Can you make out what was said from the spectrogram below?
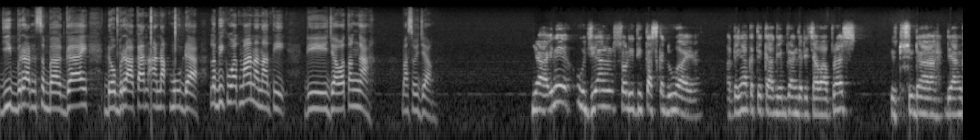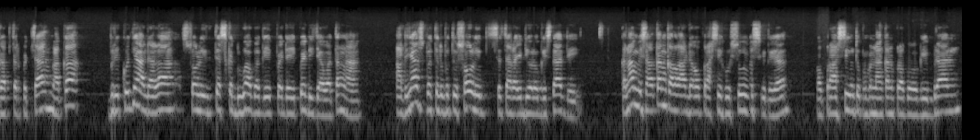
Gibran sebagai dobrakan anak muda. Lebih kuat mana nanti di Jawa Tengah, Mas Ujang? Ya, ini ujian soliditas kedua ya. Artinya ketika Gibran jadi cawapres, itu sudah dianggap terpecah, maka berikutnya adalah soliditas kedua bagi pdip di jawa tengah. Artinya harus betul-betul solid secara ideologis tadi. Karena misalkan kalau ada operasi khusus gitu ya operasi untuk memenangkan Prabowo Gibran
